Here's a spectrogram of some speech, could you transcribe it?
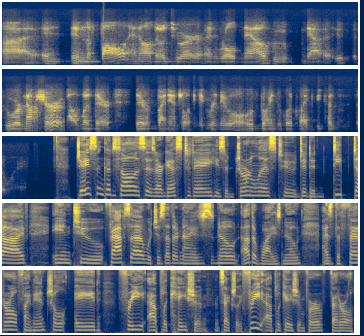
uh, in, in the fall and all those who are enrolled now who now who are not sure about what their their financial aid renewal is going to look like because of the delay. Jason Gonzales is our guest today. He's a journalist who did a deep dive into FAFSA, which is otherwise known, otherwise known as the Federal Financial Aid Free Application. It's actually free application for federal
